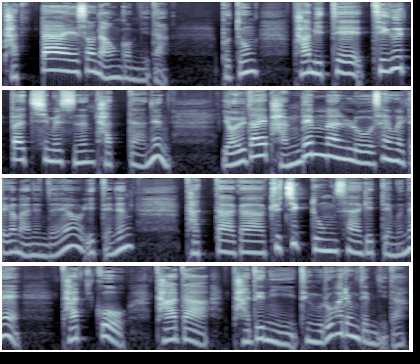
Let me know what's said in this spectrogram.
닿다에서 나온 겁니다. 보통 다 밑에 디귿 받침을 쓰는 닿다는 열다의 반대말로 사용할 때가 많은데요. 이때는 닿다가 규칙 동사이기 때문에 닫고, 닫아, 닫으니 등으로 활용됩니다.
